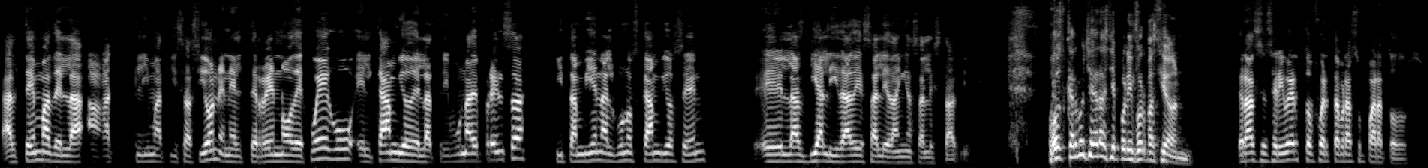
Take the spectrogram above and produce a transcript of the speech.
al tema de la aclimatización en el terreno de juego, el cambio de la tribuna de prensa y también algunos cambios en eh, las vialidades aledañas al estadio. Oscar, muchas gracias por la información. Gracias, Heriberto. Fuerte abrazo para todos.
